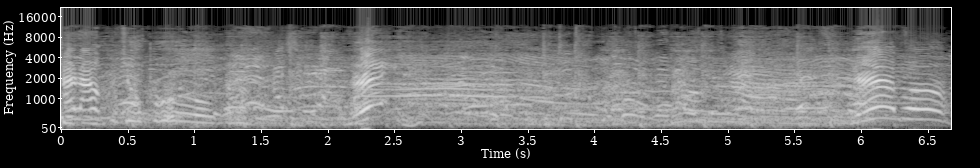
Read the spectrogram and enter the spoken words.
Era o Evo!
